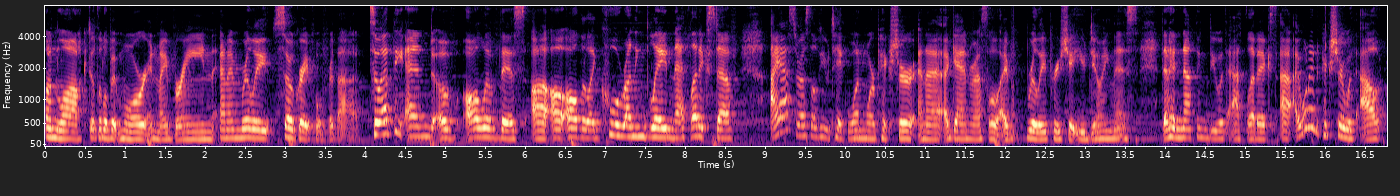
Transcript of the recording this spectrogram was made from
unlocked a little bit more in my brain and I'm really so grateful for that. So at the end of all of this, uh, all, all, the like cool running blade and athletic stuff, I asked Russell if he would take one more picture and uh, again Russell, I really appreciate you doing this. That had nothing to do with athletics. Uh, I wanted a picture without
